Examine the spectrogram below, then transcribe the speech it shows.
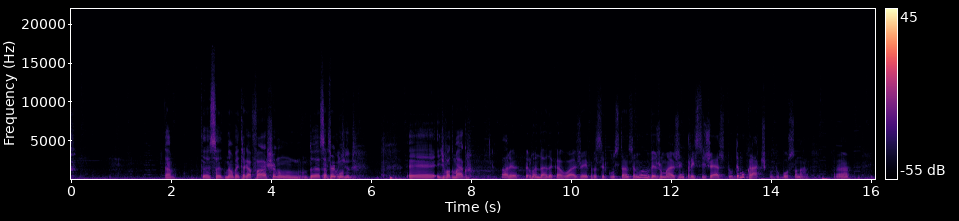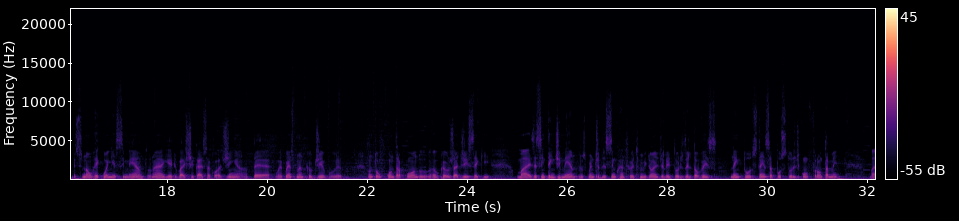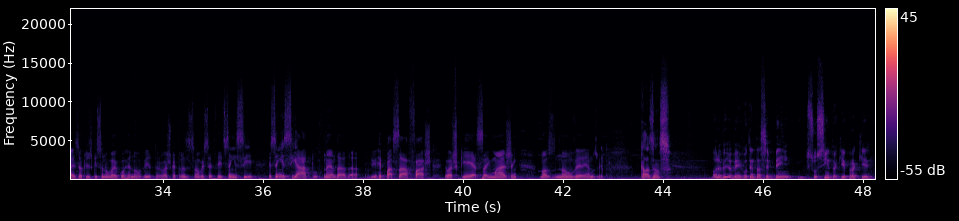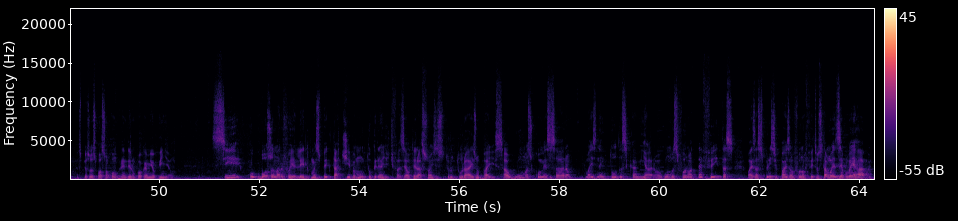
Tá. Essa, não vai entregar faixa? Não, essa tá pergunta. É, Edivaldo Magro? Olha, pelo andar da carruagem aí, pela circunstância, eu não vejo margem para esse gesto democrático do Bolsonaro. Né? Esse não reconhecimento, né? E ele vai esticar essa cordinha até. O reconhecimento que eu digo, eu não estou contrapondo o que eu já disse aqui. Mas esse entendimento, principalmente desses 58 milhões de eleitores dele, talvez nem todos tenham essa postura de confrontamento. Mas eu acredito que isso não vai ocorrer, não, Vitor. Eu acho que a transição vai ser feita sem esse, sem esse ato né, da, da, de repassar a faixa. Eu acho que essa imagem nós não veremos, Vitor. Calazans. Olha, veja bem, vou tentar ser bem sucinto aqui para que as pessoas possam compreender um pouco a minha opinião. Se o Bolsonaro foi eleito com uma expectativa muito grande de fazer alterações estruturais no país, algumas começaram, mas nem todas caminharam. Algumas foram até feitas, mas as principais não foram feitas. Vou citar um exemplo bem rápido:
